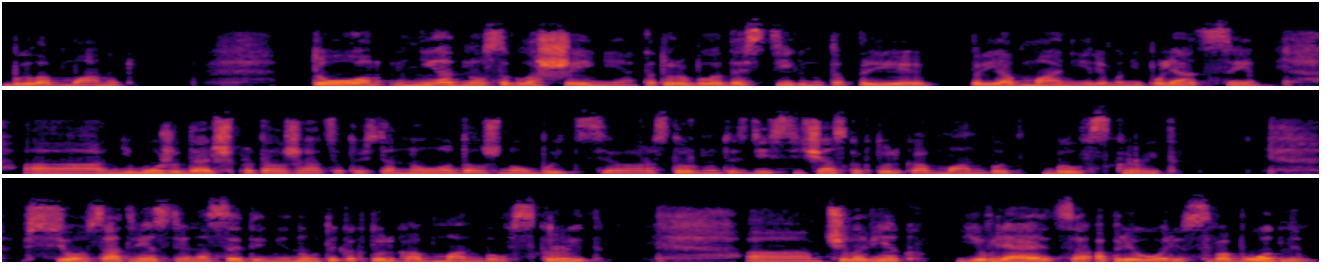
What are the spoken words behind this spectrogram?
был обманут, то ни одно соглашение, которое было достигнуто при, при обмане или манипуляции, а, не может дальше продолжаться. То есть оно должно быть расторгнуто здесь сейчас, как только обман был, был вскрыт. Все, соответственно, с этой минуты, как только обман был вскрыт, а, человек является априори свободным,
